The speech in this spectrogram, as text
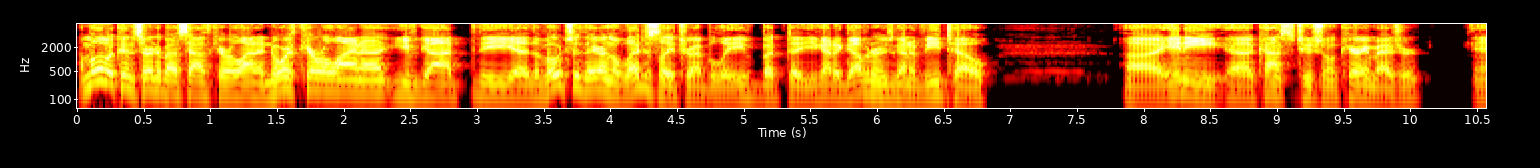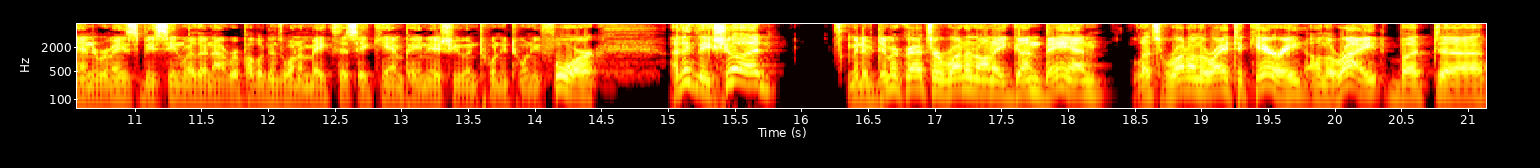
I'm a little concerned about South Carolina. North Carolina, you've got the uh, the votes are there in the legislature, I believe, but uh, you got a governor who's going to veto uh, any uh, constitutional carry measure, and it remains to be seen whether or not Republicans want to make this a campaign issue in 2024. I think they should. I mean, if Democrats are running on a gun ban, let's run on the right to carry on the right, but uh,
